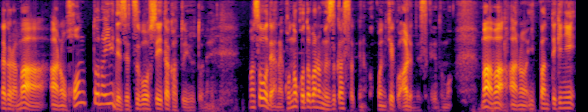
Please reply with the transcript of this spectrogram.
だからまあ、あの、本当の意味で絶望していたかというとね、まあそうではない。この言葉の難しさっていうのはここに結構あるんですけれども。まあまあ、あの、一般的に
